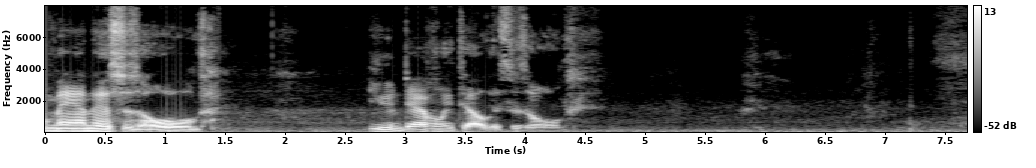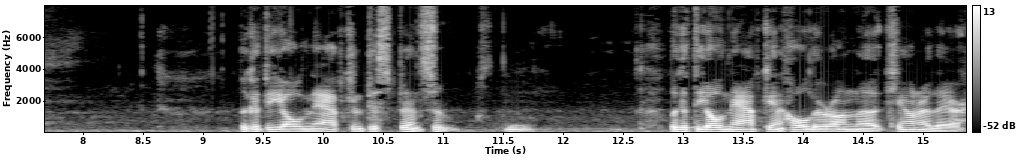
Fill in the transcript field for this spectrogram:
Oh man, this is old. You can definitely tell this is old. Look at the old napkin dispenser. Look at the old napkin holder on the counter there.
